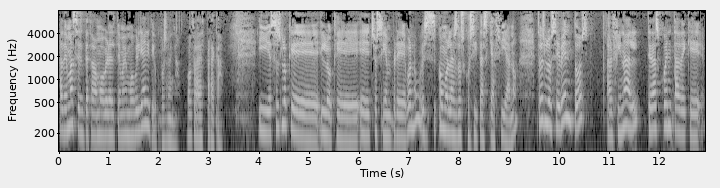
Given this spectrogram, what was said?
además se empezaba a mover el tema inmobiliario y digo, pues venga, otra vez para acá. Y eso es lo que, lo que he hecho siempre, bueno, es como las dos cositas que hacía, ¿no? Entonces los eventos, al final, te das cuenta de que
